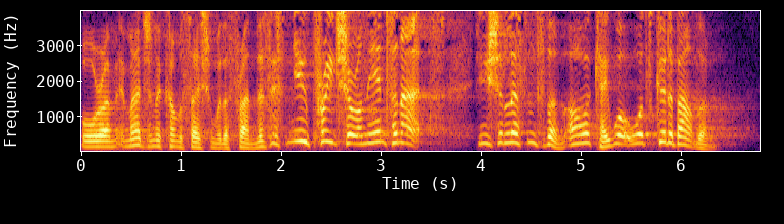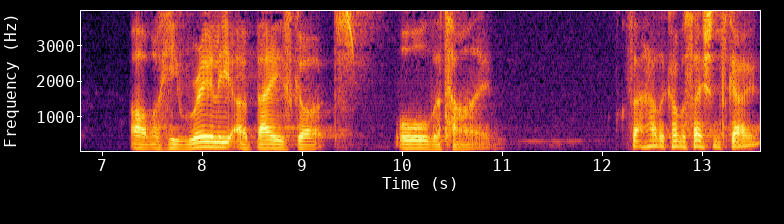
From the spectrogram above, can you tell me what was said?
Or um, imagine a conversation with a friend. There's this new preacher on the internet. You should listen to them. Oh, okay. What, what's good about them? Oh, well, he really obeys God all the time. Is that how the conversations go?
